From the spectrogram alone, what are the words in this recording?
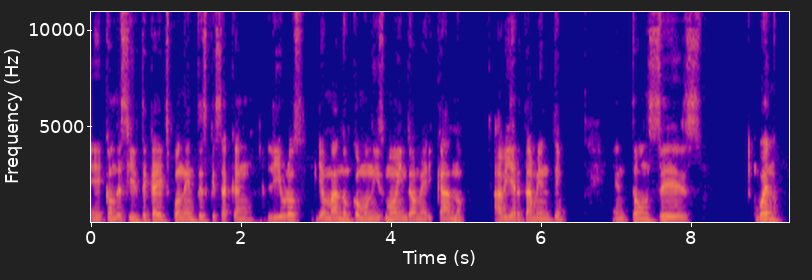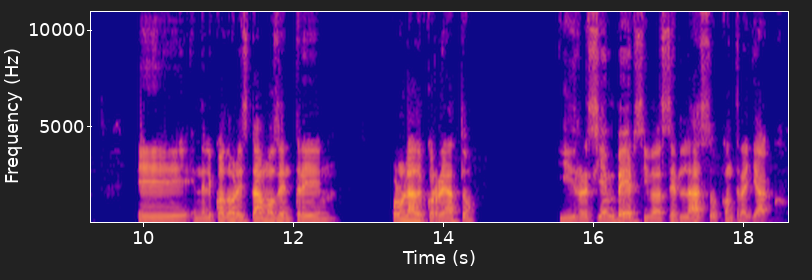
Eh, con decirte que hay exponentes que sacan libros llamando un comunismo indoamericano abiertamente. Entonces, bueno, eh, en el Ecuador estamos entre, por un lado, el Correato y recién ver si va a ser Lazo contra Yaco.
